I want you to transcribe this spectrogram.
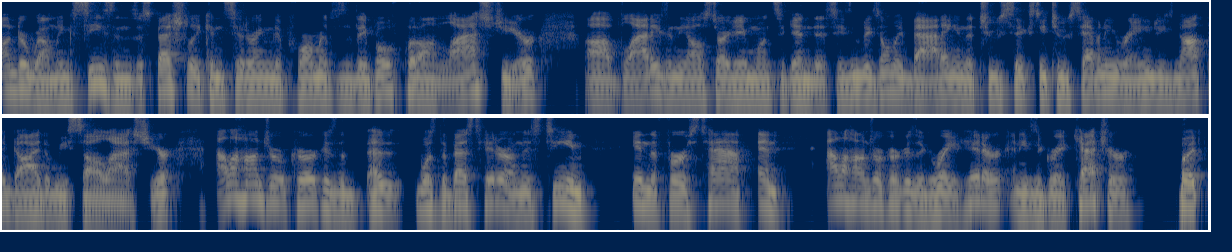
underwhelming seasons, especially considering the performances that they both put on last year. Uh, Vladdy's in the All Star game once again this season, but he's only batting in the 260, 270 range. He's not the guy that we saw last year. Alejandro Kirk is the was the best hitter on this team in the first half, and Alejandro Kirk is a great hitter and he's a great catcher, but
